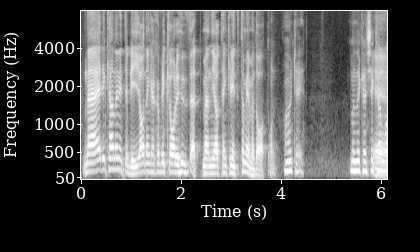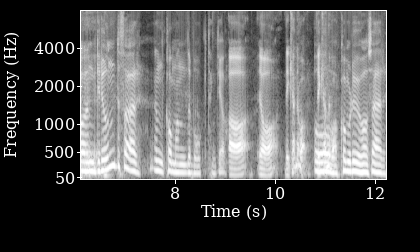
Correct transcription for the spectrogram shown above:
Nej, det kan den inte bli. Ja, den kanske blir klar i huvudet, men jag tänker inte ta med mig datorn. Okej. Men det kanske kan Eh. vara en grund för en kommande bok tänkte jag. Ja, ja, det kan det vara. Det Och kan det vara. kommer du ha så här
